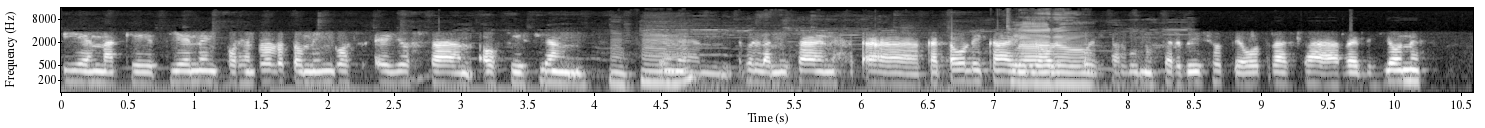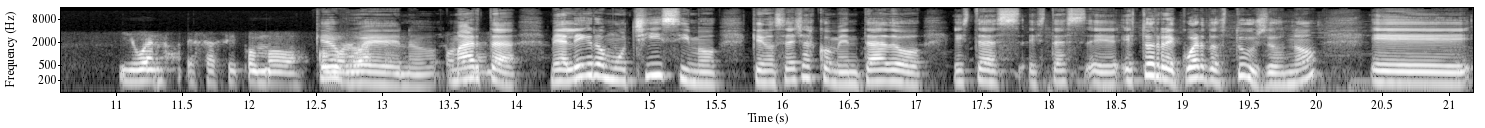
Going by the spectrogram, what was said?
y en la que tienen, por ejemplo, los domingos ellos um, ofician en, la misa uh, católica y luego, pues, algunos servicios de otras uh, religiones y bueno, es así como... Qué bueno. Marta, me alegro muchísimo que nos hayas comentado estas, estas, eh, estos recuerdos tuyos, ¿no? Eh,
